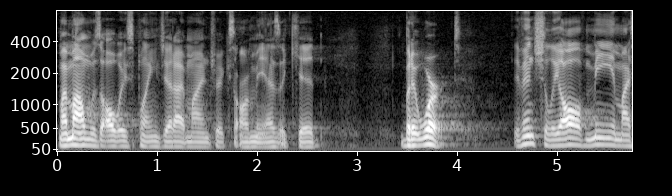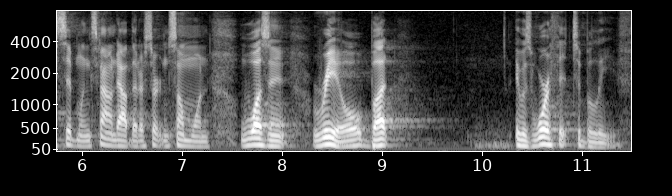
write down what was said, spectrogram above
My mom was always playing Jedi mind tricks on me as a kid, but it worked. Eventually, all of me and my siblings found out that a certain someone wasn't real, but it was worth it to believe.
